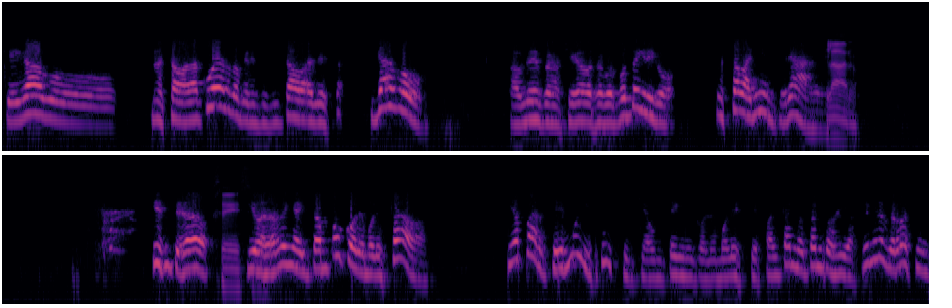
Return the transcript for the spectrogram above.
que Gago no estaba de acuerdo, que necesitaba el Gago, hablé con los llegados al cuerpo técnico, no estaba ni enterado. Claro. ni enterado. Sí, Iba a la renga y tampoco le molestaba. Y aparte, es muy difícil que a un técnico le moleste, faltando tantos días. Primero que Racing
